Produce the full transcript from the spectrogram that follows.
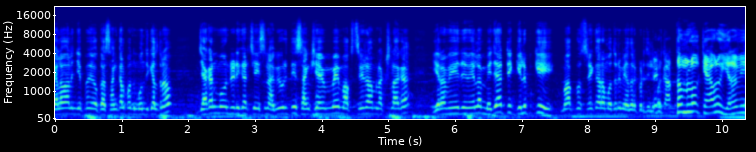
గెలవాలని చెప్పి ఒక సంకల్పం ముందుకెళ్తున్నాం. జగన్మోహన్ రెడ్డి గారు చేసిన అభివృద్ధి సంక్షేమమే మాకు శ్రీరామ లక్షలాగా ఇరవై ఐదు వేల మెజార్టీ గెలుపుకి మాకు శ్రీకారం వద్దని మీ అందరికీ తెలియదు గతంలో కేవలం ఇరవై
